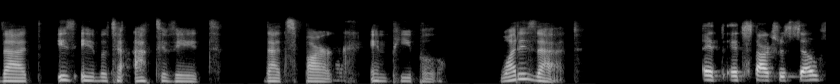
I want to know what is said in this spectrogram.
that is able to activate that spark in people? What is that? It, it starts with self.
